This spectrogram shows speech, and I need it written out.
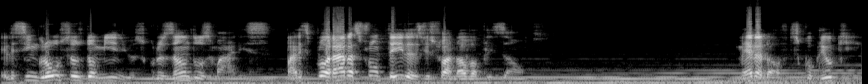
ele singrou seus domínios, cruzando os mares, para explorar as fronteiras de sua nova prisão. Meredith descobriu que,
